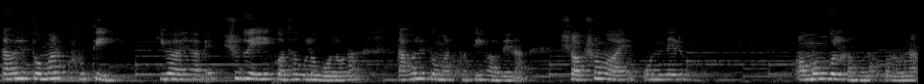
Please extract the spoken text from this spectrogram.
তাহলে তোমার ক্ষতি কীভাবে হবে? শুধু এই কথাগুলো বলো না, তাহলে তোমার ক্ষতি হবে না। সবসময় অন্যের অমঙ্গল কামনা করো না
